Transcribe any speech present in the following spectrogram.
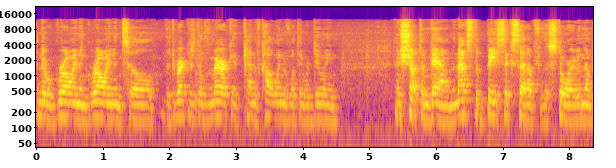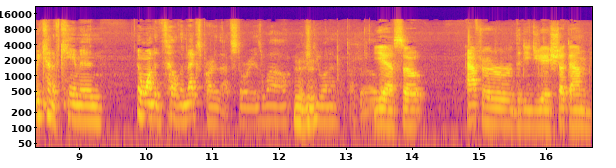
and they were growing and growing until the Directors Guild of America kind of caught wind of what they were doing and shut them down. And that's the basic setup for the story. And then we kind of came in and wanted to tell the next part of that story as well. Which do you want to talk about? Yeah, so after the DGA shut down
